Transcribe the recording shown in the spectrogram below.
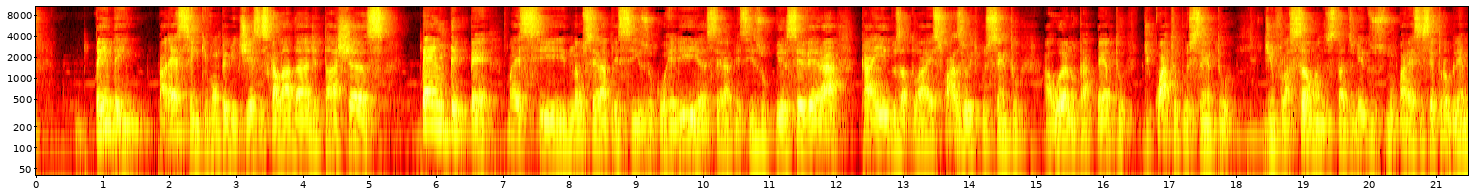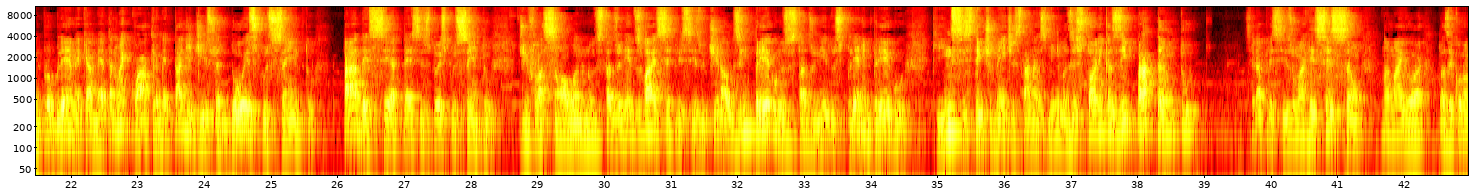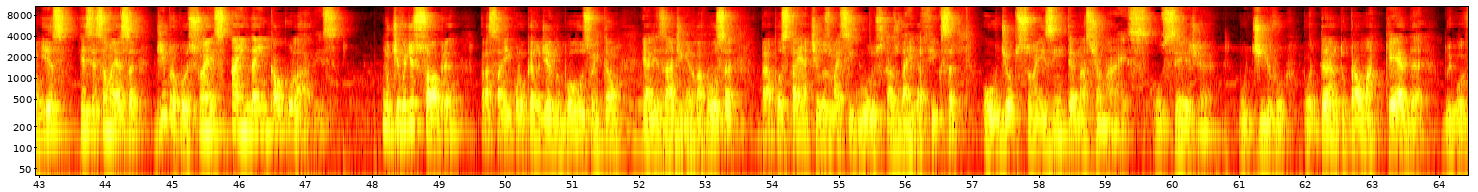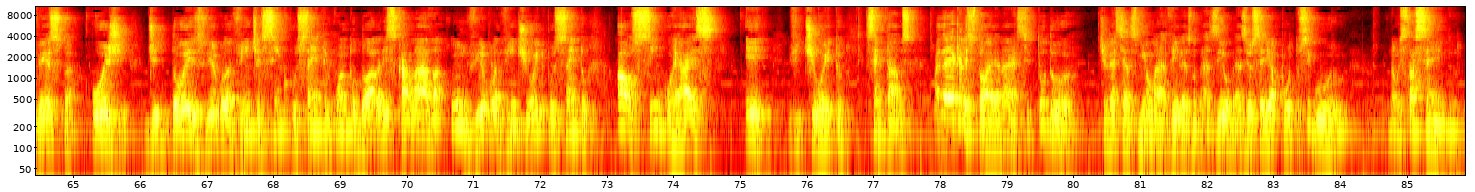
tendem, parecem que vão permitir essa escalada de taxas pé ante pé, mas se não será preciso correria, será preciso perseverar, cair dos atuais quase 8% ao ano para perto de 4% de inflação lá nos Estados Unidos não parece ser problema. O problema é que a meta não é 4, é metade disso, é 2%. Para descer até esses 2% de inflação ao ano nos Estados Unidos, vai ser preciso tirar o desemprego nos Estados Unidos, pleno emprego, que insistentemente está nas mínimas históricas, e para tanto será preciso uma recessão na maior das economias, recessão essa de proporções ainda incalculáveis motivo de sobra para sair colocando dinheiro no bolso ou então realizar dinheiro na bolsa para apostar em ativos mais seguros, caso da renda fixa ou de opções internacionais. Ou seja, motivo, portanto, para uma queda do Ibovespa hoje de 2,25%, enquanto o dólar escalava 1,28% aos R$ 5,28. Mas aí é aquela história, né? Se tudo tivesse as mil maravilhas no Brasil, o Brasil seria porto seguro. Não está sendo.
